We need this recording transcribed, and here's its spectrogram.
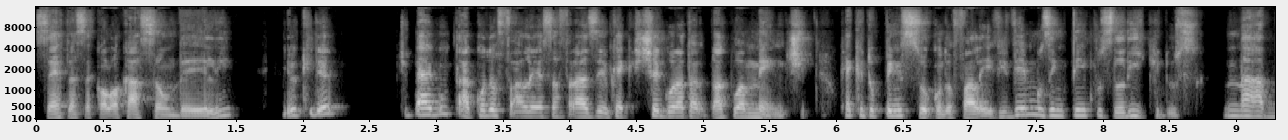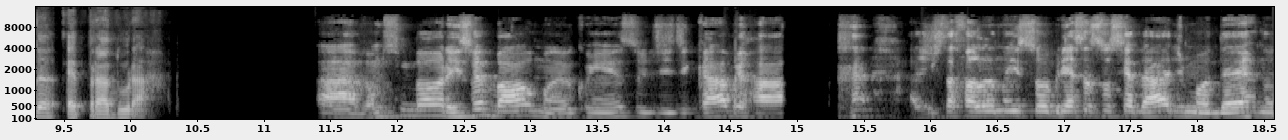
certo, essa colocação dele. E eu queria te perguntar, quando eu falei essa frase, o que é que chegou na, na tua mente? O que é que tu pensou quando eu falei? Vivemos em tempos líquidos, nada é para durar. Ah, vamos embora. Isso é Bauman, eu conheço de, de cabo errado. A gente está falando aí sobre essa sociedade moderna,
